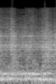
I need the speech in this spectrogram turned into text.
Thank you.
